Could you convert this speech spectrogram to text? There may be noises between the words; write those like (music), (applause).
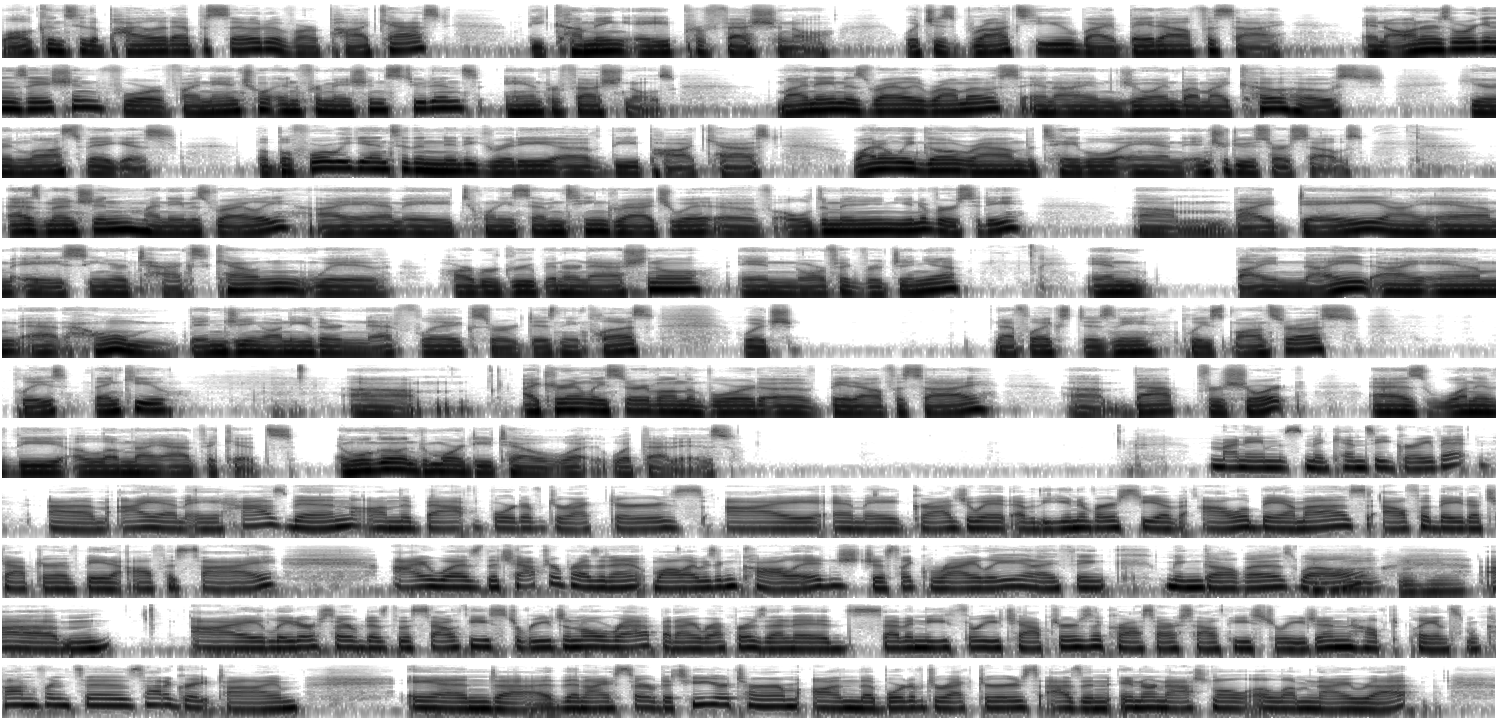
Welcome to the pilot episode of our podcast, Becoming a Professional, which is brought to you by Beta Alpha Psi, an honors organization for financial information students and professionals. My name is Riley Ramos, and I am joined by my co hosts here in Las Vegas. But before we get into the nitty gritty of the podcast, why don't we go around the table and introduce ourselves? As mentioned, my name is Riley. I am a 2017 graduate of Old Dominion University. Um, by day, I am a senior tax accountant with Harbor Group International in Norfolk, Virginia. And by night, I am at home binging on either Netflix or Disney Plus, which Netflix, Disney, please sponsor us. Please. Thank you. Um, I currently serve on the board of Beta Alpha Psi, uh, BAP for short as one of the alumni advocates. And we'll go into more detail what, what that is. My name is Mackenzie Gravett. Um, I am a has been on the BAP board of directors. I am a graduate of the University of Alabama's Alpha Beta chapter of Beta Alpha Psi. I was the chapter president while I was in college, just like Riley and I think Mangala as well. Um, I later served as the Southeast Regional Rep, and I represented 73 chapters across our Southeast region, helped plan some conferences, had a great time. And uh, then I served a two year term on the board of directors as an international alumni rep.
